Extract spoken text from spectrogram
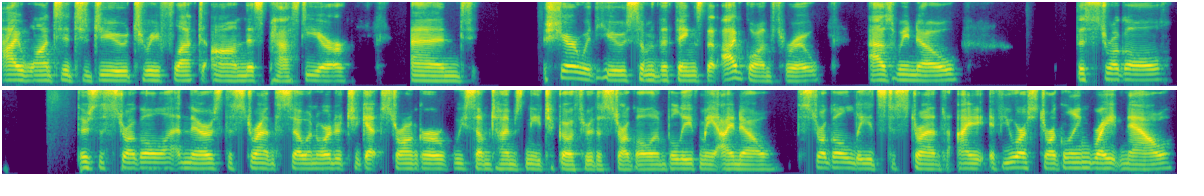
I wanted to do to reflect on this past year and share with you some of the things that I've gone through. As we know, the struggle there's the struggle and there's the strength. So in order to get stronger we sometimes need to go through the struggle. And believe me i know struggle leads to strength. I if you are struggling right now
